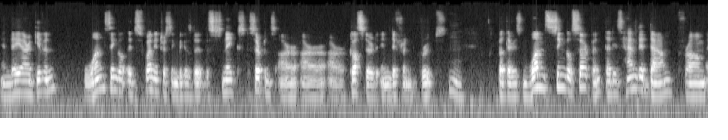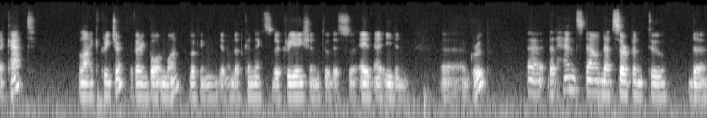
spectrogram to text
and they are given one single it's quite interesting because the, the snakes the serpents are, are are clustered in different groups Hmm. but there is one single serpent that is handed down from a cat like creature a very important one looking you know that connects the creation to this uh, uh, eden uh, group uh, that hands down that serpent to the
